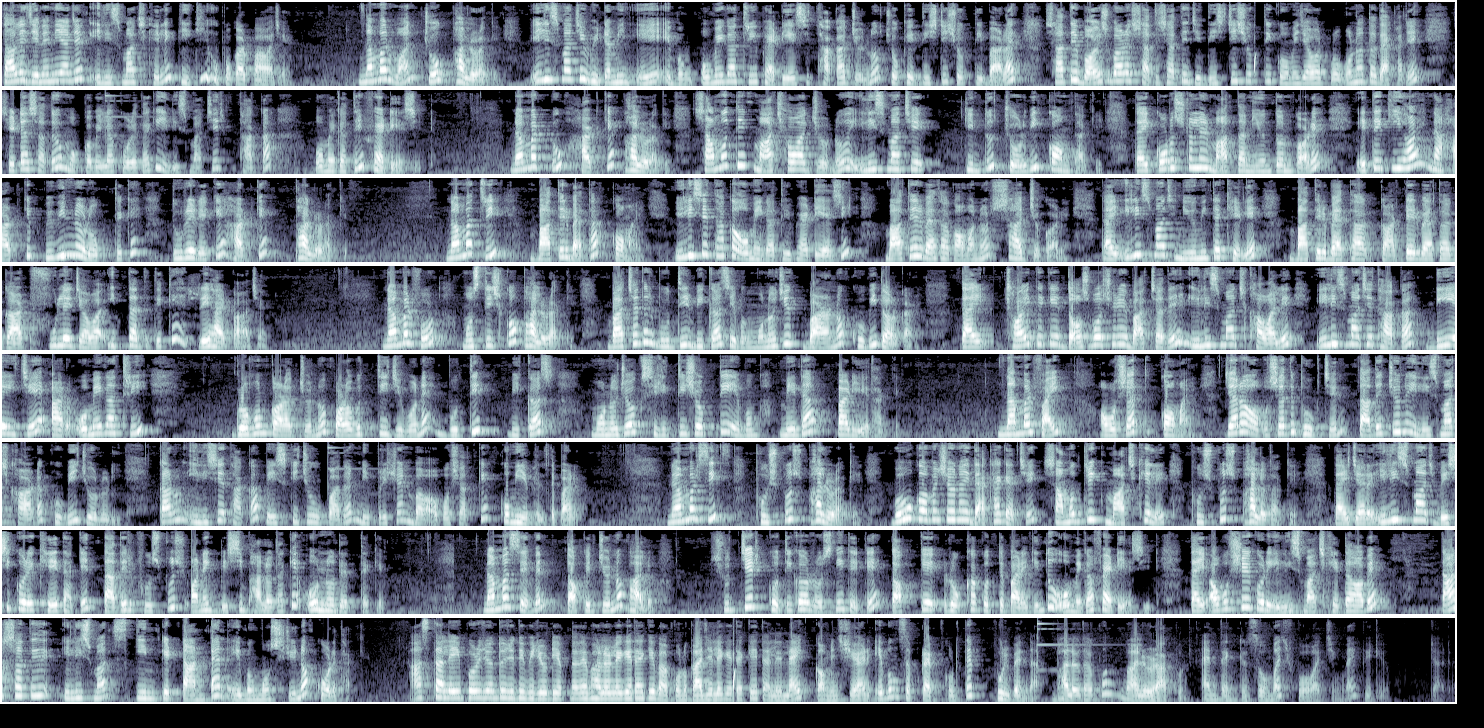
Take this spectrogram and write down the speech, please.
তাহলে জেনে নেওয়া যাক ইলিশ মাছ খেলে কি কি উপকার পাওয়া যায়। নাম্বার ওয়ান চোখ ভালো রাখে। ইলিশ মাছে ভিটামিন এ এবং ওমেগা থ্রি ফ্যাটি অ্যাসিড থাকার জন্য চোখের দৃষ্টিশক্তি বাড়ায়। সাথে বয়স বাড়ার সাথে সাথে যে দৃষ্টিশক্তি কমে যাওয়ার প্রবণতা দেখা যায়, সেটার সাথেও মোকাবিলা করে থাকে ইলিশ মাছের থাকা omega three fatty acid. Number two হার্টকে ভালো রাখে। সামুদ্রিক মাছ হওয়ার জন্য ইলিশ মাছে কিন্তু চর্বি কম থাকে, তাই কোলেস্ট্রলের মাত্রা নিয়ন্ত্রণ করে। এতে কি হয়? না, হার্টকে বিভিন্ন রোগ থেকে দূরে রেখে হার্টকে ভালো রাখে। নাম্বার থ্রি বাতের ব্যথা কমায়। ইলিশে থাকা ওমেগা থ্রি ফ্যাটি অ্যাসিড বাতের ব্যথা কমানোর সাহায্য করে। তাই ইলিশ মাছ নিয়মিত খেলে বাতের ব্যথা, গাঁটের ব্যথা, গাঁট ফুলে যাওয়া ইত্যাদি থেকে রেহাই পাওয়া যায়। নাম্বার ফোর মস্তিষ্ক ভালো রাখে। বাচ্চাদের বুদ্ধির বিকাশ এবং মনোযোগ বাড়ানো খুবই দরকার। তাই ছয় থেকে দশ বছরের বাচ্চাদের ইলিশ মাছ খাওয়ালে ইলিশ মাছে থাকা ডিএইচএ আর ওমেগা থ্রি গ্রহণ করার জন্য পরবর্তী জীবনে বুদ্ধির বিকাশ, মনোযোগ, স্মৃতিশক্তি এবং মেধা বাড়িয়ে থাকে। নাম্বার ফাইভ, অবসাদ কমায়। যারা অবসাদে ভুগছেন, তাদের জন্য ইলিশ মাছ খাওয়াটা খুবই জরুরি। কারণ ইলিশে থাকা বেশ কিছু উপাদান ডিপ্রেশন বা অবসাদকে কমিয়ে ফেলতে পারে। নাম্বার সিক্স ফুসফুস ভালো রাখে। বহু গবেষণায় দেখা গেছে, সামুদ্রিক মাছ খেলে ফুসফুস ভালো থাকে। তাই যারা ইলিশ মাছ বেশি করে খেয়ে থাকেন তাদের ফুসফুস অনেক বেশি ভালো থাকে অন্যদের থেকে। নাম্বার সেভেন ত্বকের জন্য ভালো। সূর্যের ক্ষতিকর রশ্মি থেকে ত্বককে রক্ষা করতে পারে কিন্তু ওমেগা ফ্যাটি অ্যাসিড তাই অবশ্যই করে ইলিশ মাছ খেতে হবে। তার সাথে ইলিশ মাছ স্কিনকে টান টান এবং মসৃণও করে থাকে। আজ তাহলে এই পর্যন্ত। যদি ভিডিওটি আপনাদের ভালো লেগে থাকে বা কোনো কাজে লেগে থাকে, তাহলে লাইক কমেন্ট শেয়ার এবং সাবস্ক্রাইব করতে ভুলবেন না। ভালো থাকুন, ভালো রাখুন। And thank you so much for watching my video tata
